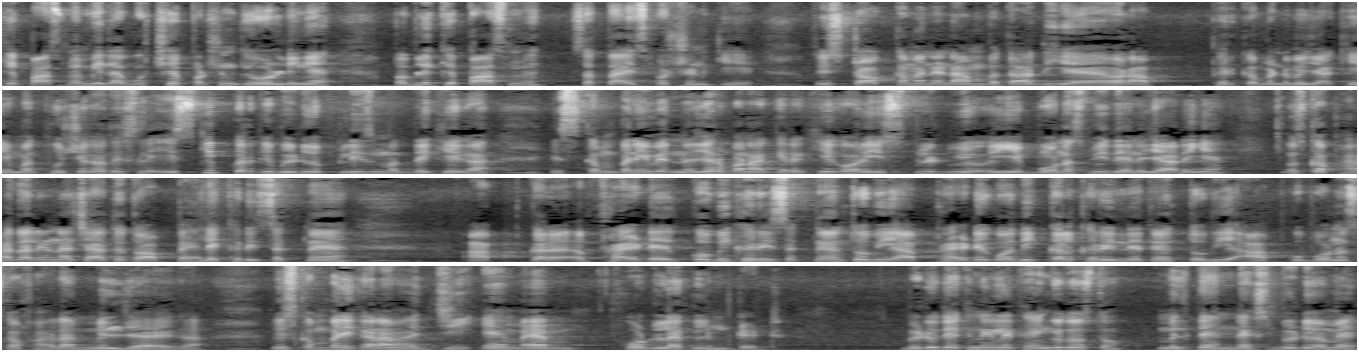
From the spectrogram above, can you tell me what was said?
के पास में भी लगभग छः परसेंट की होल्डिंग है। पब्लिक के पास में सत्ताईस परसेंट की है। तो स्टॉक का मैंने नाम बता दिया है और आप फिर कमेंट में जाके मत पूछेगा तो इसलिए स्किप करके वीडियो प्लीज़ मत देखिएगा। इस कंपनी में नज़र बना के रखिएगा और ये स्प्लिट भी ये बोनस भी देने जा रही है। उसका फ़ायदा लेना चाहते हो तो आप पहले खरीद सकते हैं। आप फ्राइडे को भी खरीद सकते हैं तो भी आप फ्राइडे को अधिक कल खरीद लेते हैं तो भी आपको बोनस का फ़ायदा मिल जाएगा। तो इस कंपनी का नाम है G M M Pfaudler limited video देखने के लिए थैंक यू दोस्तों। मिलते हैं नेक्स्ट वीडियो में।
